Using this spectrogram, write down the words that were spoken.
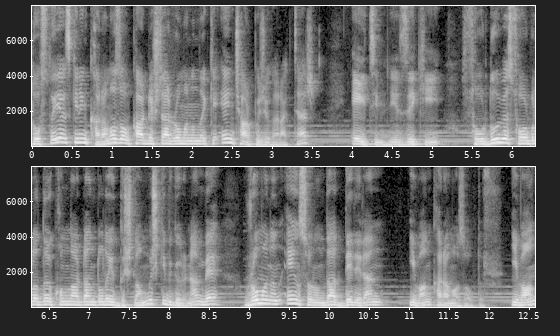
Dostoyevski'nin Karamazov Kardeşler romanındaki en çarpıcı karakter, eğitimli, zeki, sorduğu ve sorguladığı konulardan dolayı dışlanmış gibi görünen ve romanın en sonunda deliren Ivan Karamazov'dur. Ivan,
